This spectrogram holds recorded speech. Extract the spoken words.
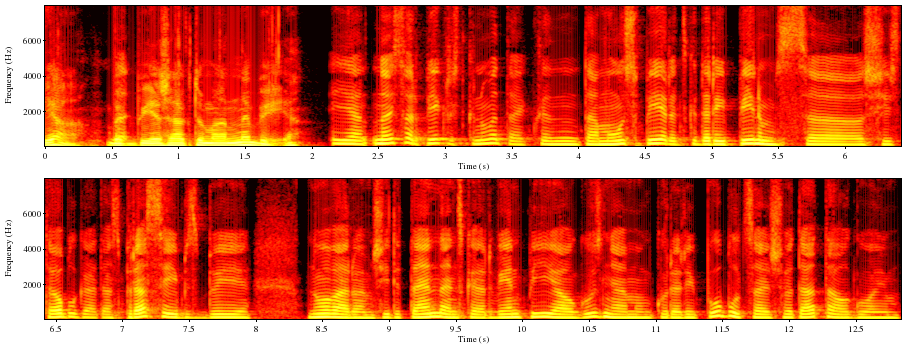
Jā, bet biežāk tomēr nebija. Jā, nu es varu piekrist, ka noteikti tā mūsu pieredze, kad arī pirms šīs obligātās prasības bija novērojama šī te tendence, ka ar vienu pieaugu uzņēmumu, kur arī publicē šo atalgojumu.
